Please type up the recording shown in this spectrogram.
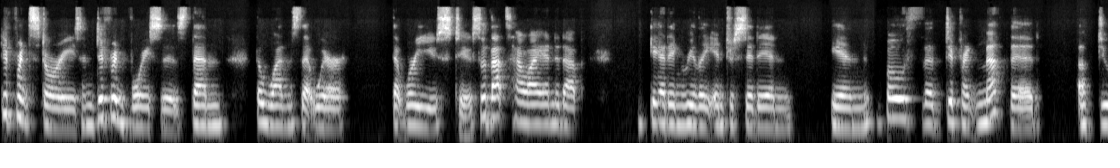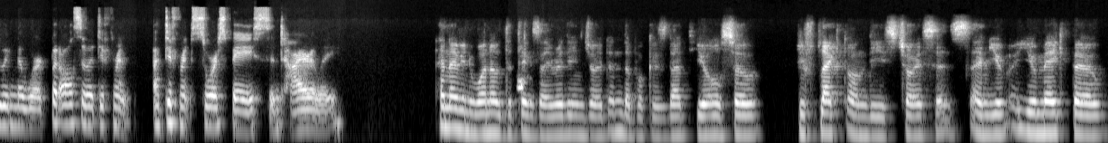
different stories and different voices than the ones that we're that we're used to. So that's how I ended up getting really interested in in both the different method of doing the work but also a different a different source base entirely. And I mean one of the things I really enjoyed in the book is that you also reflect on these choices and you you make the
